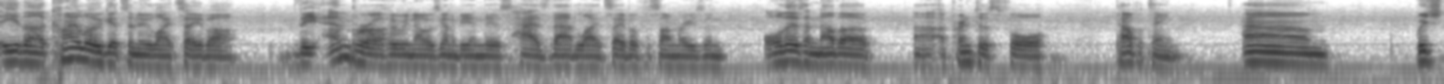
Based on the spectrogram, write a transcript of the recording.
either Kylo gets a new lightsaber, the Emperor, who we know is going to be in this, has that lightsaber for some reason, or there's another uh, apprentice for Palpatine. Um, which,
